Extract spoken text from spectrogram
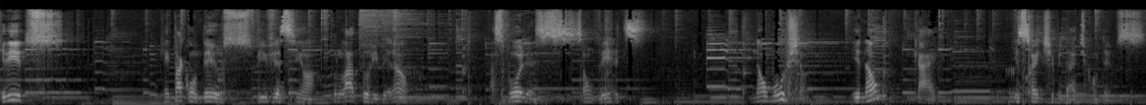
Queridos, quem está com Deus vive assim, ó, do lado do ribeirão, as folhas são verdes, não murcham e não caem. Isso é intimidade com Deus.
